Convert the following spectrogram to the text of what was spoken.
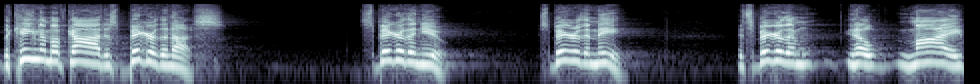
The kingdom of God is bigger than us. It's bigger than you. It's bigger than me. It's bigger than, you know, my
